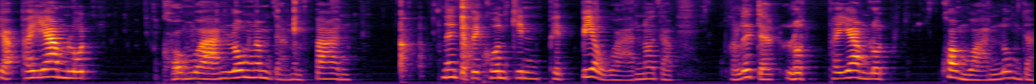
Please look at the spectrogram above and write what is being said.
จะพยายามลดของหวานลงน้ำจากน้ำตาลเน่จะเป็นคนกินเผ็ดเปรี้ยวหวานเนาะจ้ะก็เลยจะลดพยายามลดความหวานลงจ้ะ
